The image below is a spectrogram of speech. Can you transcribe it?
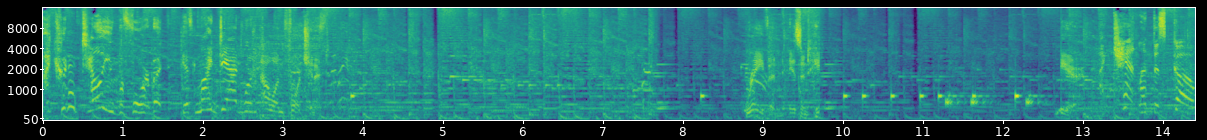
I couldn't tell you before, but if my dad were. How unfortunate. Raven isn't he- here. I can't let this go.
